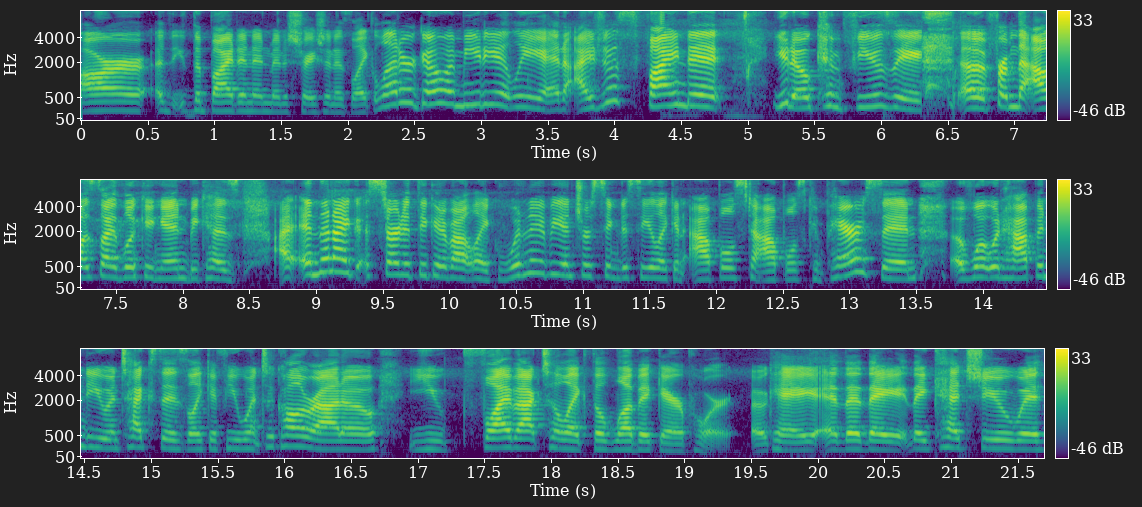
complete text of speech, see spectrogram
our the Biden administration is like, let her go immediately, and I just find it, you know, confusing uh, from the outside looking in because, I, and then I started thinking about like, wouldn't it be interesting to see like an apples to apples comparison of what would happen to you in Texas, like if you went to Colorado, you you fly back to like the Lubbock airport, okay, and then they they catch you with,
